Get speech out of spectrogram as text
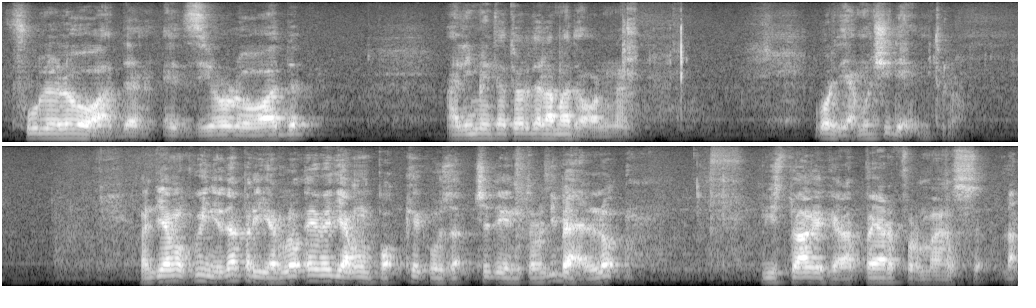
full load e zero load. Alimentatore della madonna. Guardiamoci dentro andiamo quindi ad aprirlo e vediamo un po' che cosa c'è dentro di bello visto anche che la performance, la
